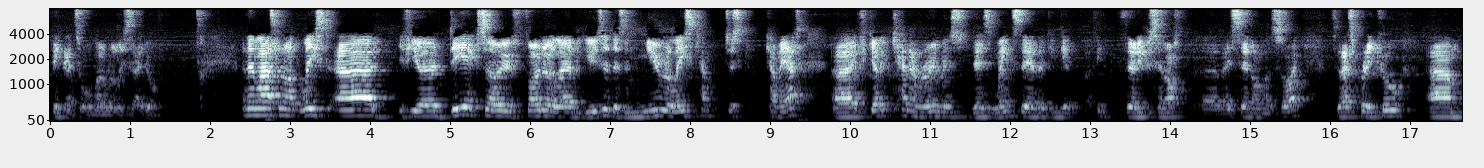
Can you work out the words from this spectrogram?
think that's all they'll really say to them. And then last but not least, uh, if you're a DxO Photo Lab user, there's a new release come, just come out. Uh, if you go to Canon Rumors, there's links there that you can get, I think, 30% off, uh, they said on the site. So that's pretty cool. Um,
